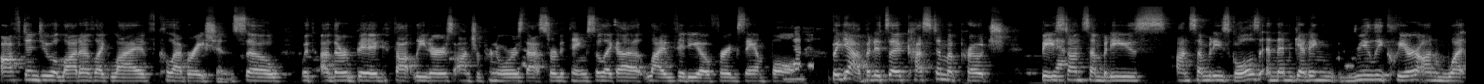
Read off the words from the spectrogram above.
often do a lot of like live collaborations. So with other big thought leaders, entrepreneurs, that sort of thing. So like a live video, for example. Yeah. But yeah, but it's a custom approach based yeah. on somebody's on somebody's goals and then getting really clear on what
